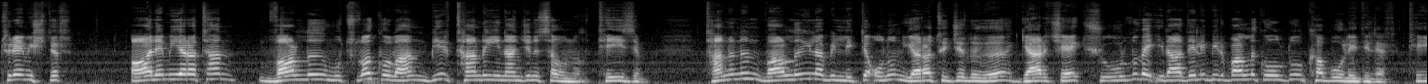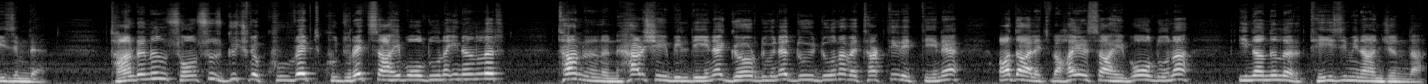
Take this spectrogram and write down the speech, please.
türemiştir. Alemi yaratan, varlığı mutlak olan bir Tanrı inancını savunur teizm. Tanrı'nın varlığıyla birlikte onun yaratıcılığı, gerçek, şuurlu ve iradeli bir varlık olduğu kabul edilir teizmde. Tanrı'nın sonsuz güç ve kuvvet, kudret sahibi olduğuna inanılır. Tanrı'nın her şeyi bildiğine, gördüğüne, duyduğuna ve takdir ettiğine, adalet ve hayır sahibi olduğuna inanılır teizm inancında.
